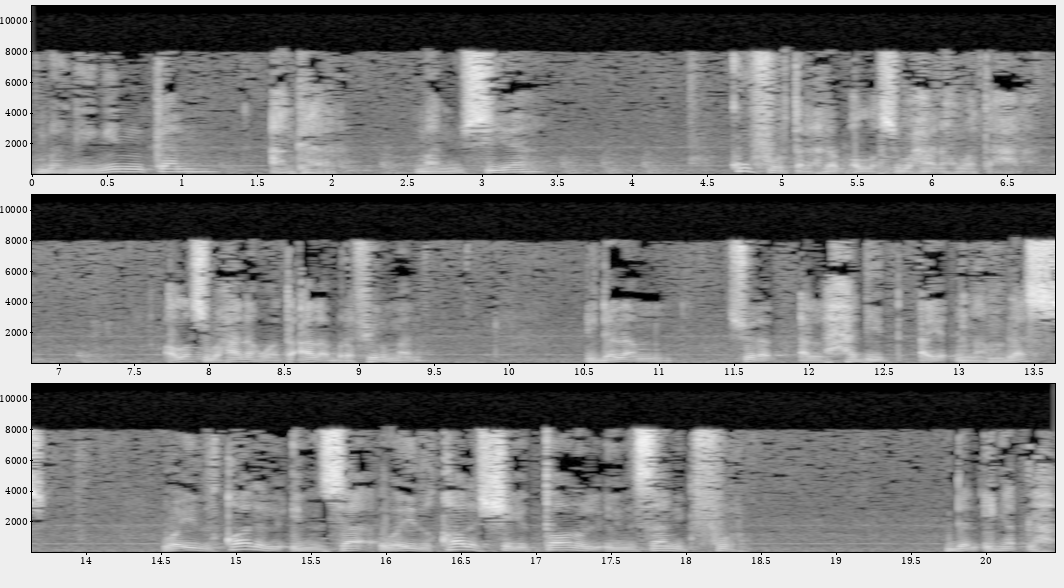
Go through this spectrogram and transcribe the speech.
menginginkan agar manusia kufur terhadap Allah Subhanahu wa taala. Allah Subhanahu wa taala berfirman di dalam surat Al-Hadid ayat 16 wa idh qala al-insa wa idh qala asy-syaitanu lil-insani kfur dan ingatlah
